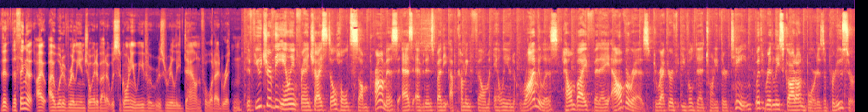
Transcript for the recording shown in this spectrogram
The the thing that I, I would have really enjoyed about it was Sigourney Weaver was really down for what I'd written. The future of the Alien franchise still holds some promise, as evidenced by the upcoming film Alien Romulus, helmed by Fede Alvarez, director of Evil Dead 2013, with Ridley Scott on board as a producer.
